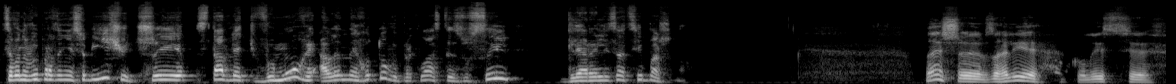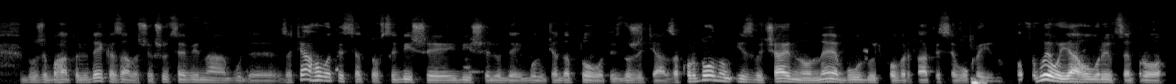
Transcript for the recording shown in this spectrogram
це вони виправдання собі іщуть, чи ставлять вимоги, але не готові прикласти зусиль для реалізації бажаного. Знаєш, е, взагалі, колись е, дуже багато людей казали, що якщо ця війна буде затягуватися, то все більше і більше людей будуть адаптовуватись до життя за кордоном і, звичайно, не будуть повертатися в Україну. Особливо я говорив це про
